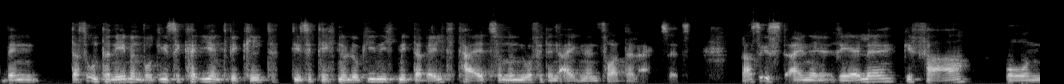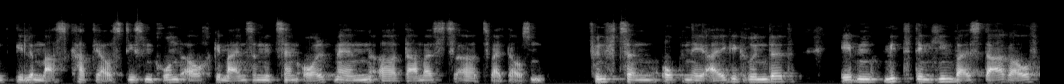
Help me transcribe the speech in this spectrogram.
wenn das Unternehmen, wo diese KI entwickelt, diese Technologie nicht mit der Welt teilt, sondern nur für den eigenen Vorteil einsetzt. Das ist eine reelle Gefahr. Und Elon Musk hat ja aus diesem Grund auch gemeinsam mit Sam Altman äh, damals äh, 2015 OpenAI gegründet, eben mit dem Hinweis darauf,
